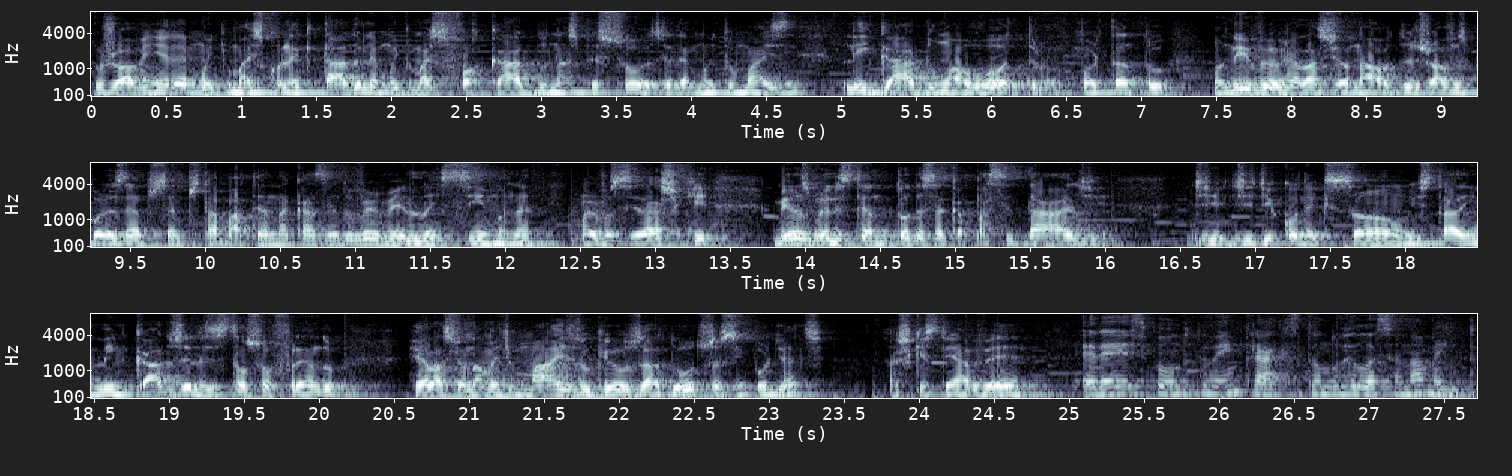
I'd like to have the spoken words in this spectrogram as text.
o jovem ele é muito mais conectado, ele é muito mais focado nas pessoas, ele é muito mais ligado um ao outro, portanto o nível relacional dos jovens, por exemplo, sempre está batendo na casinha do vermelho lá em cima, né? Mas você acha que, mesmo eles tendo toda essa capacidade de, de, de conexão, estarem linkados, eles estão sofrendo relacionalmente mais do que os adultos, assim por diante? Acho que isso tem a ver? Era esse ponto que eu ia entrar, a questão do relacionamento.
